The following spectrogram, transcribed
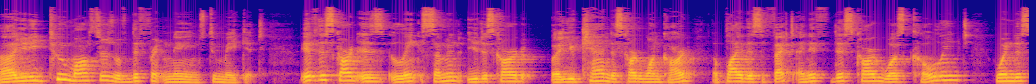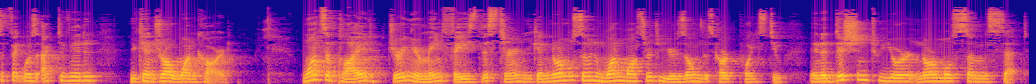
Uh, you need two monsters with different names to make it. If this card is link summoned, you discard uh, you can discard one card, apply this effect, and if this card was co-linked when this effect was activated, you can draw one card. Once applied, during your main phase this turn, you can normal summon one monster to your zone this card points to, in addition to your normal summon set.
